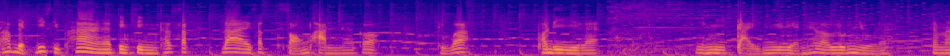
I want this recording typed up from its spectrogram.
ถ้าเบ็ดยี่สิบห้านะจริงๆ ถ้าสักได้สักสองพันนะก็ ถือว่าพอดีแหละยังมีไก่มีเหรียญให้เราลุ้นอยู่นะ ใช่ไหม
